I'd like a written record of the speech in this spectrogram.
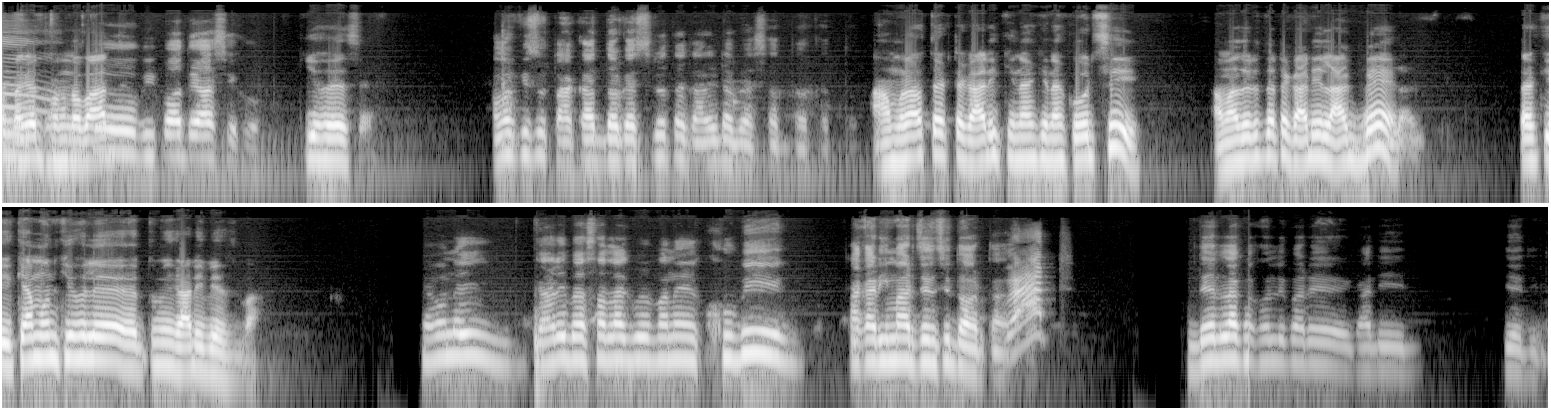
আপনাকে ধন্যবাদ। বিপদে আছি খুব। কি হয়েছে? আমার কিছু টাকার দরকার ছিল তা গাড়িটা বেচার দরকার তো। আমরাও তো একটা গাড়ি কিনা কিনা করছি আমাদের তো একটা গাড়ি লাগবে। তা কি কেমন কি হলে তুমি গাড়ি বেচবা? এখন এই গাড়ি বেচা লাগবে মানে খুবই টাকার ইমার্জেন্সি দরকার। দেড় লাখ হলে পারে গাড়ি দিয়ে দিতে।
